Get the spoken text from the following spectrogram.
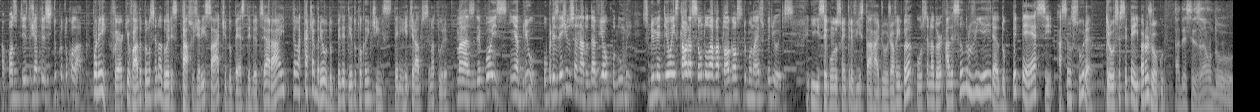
após o texto já ter sido protocolado. Porém, foi arquivado pelos senadores Tasso Gereissati, do PSDB do Ceará, e pela Cátia Abreu, do PDT do Tocantins, terem retirado assinatura. Mas, depois, em abril, o presidente do Senado, Davi Alcolumbre, submeteu a instauração do lava-toga aos tribunais superiores. E, segundo sua entrevista à rádio Jovem Pan, o senador Alessandro Vieira, do PPS, a censura, trouxe a CPI para o jogo. A decisão do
